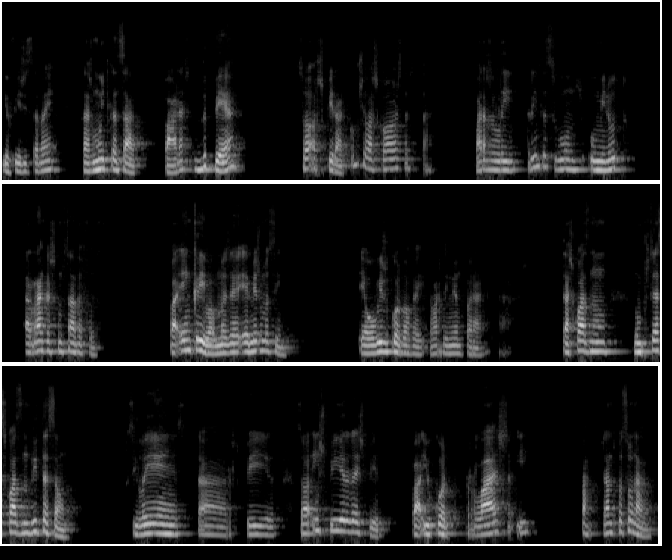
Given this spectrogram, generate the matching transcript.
e eu fiz isso também. Estás muito cansado, paras, de pé, só a respirar, como se as costas, estás. Paras ali 30 segundos, um minuto, arrancas como se nada fosse. Pá, é incrível, mas é, é mesmo assim. É ouvir o corpo, ok, agora tem mesmo que parar. Estás quase num, num processo quase de meditação. Silêncio, tá, respira, só inspira, expira. pá, e o corpo relaxa e pá, já não te passou nada.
